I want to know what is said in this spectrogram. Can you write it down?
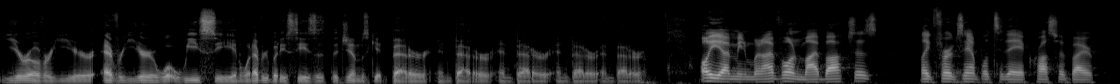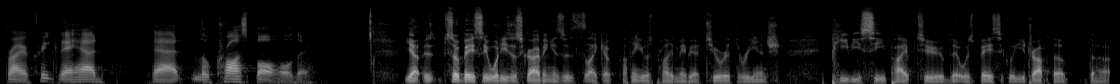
year over year, every year, what we see and what everybody sees is the gyms get better and better and better and better and better. Oh yeah, I mean when I've won my boxes, like for example today at CrossFit Briar, Briar Creek, they had that lacrosse ball holder. Yeah. So basically, what he's describing is it's like a, I think it was probably maybe a two or three inch PVC pipe tube that was basically you drop the, the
